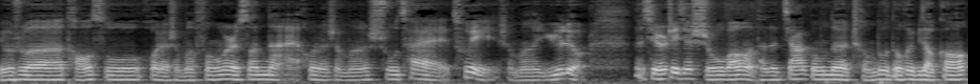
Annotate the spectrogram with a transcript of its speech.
比如说桃酥或者什么风味酸奶或者什么蔬菜脆什么鱼柳。那其实这些食物往往它的加工的程度都会比较高，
